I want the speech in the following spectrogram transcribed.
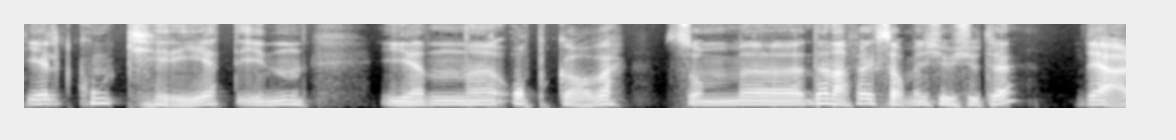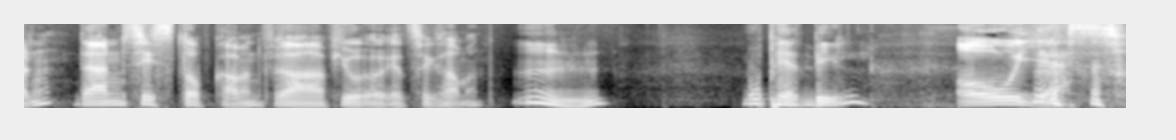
helt konkret inn i en eh, oppgave som eh, Den er for eksamen 2023. Det er den. Det er den siste oppgaven fra fjorårets eksamen. Mm. Mopedbilen. Oh yes.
